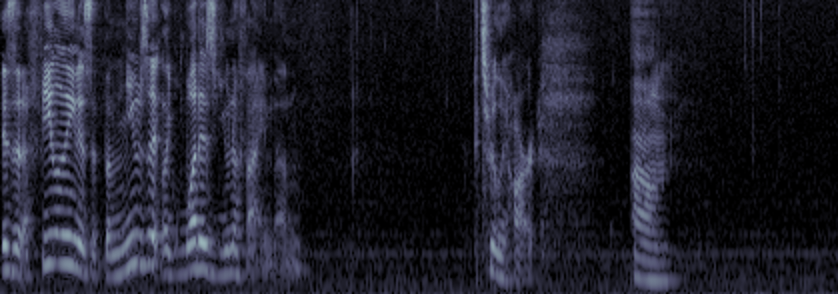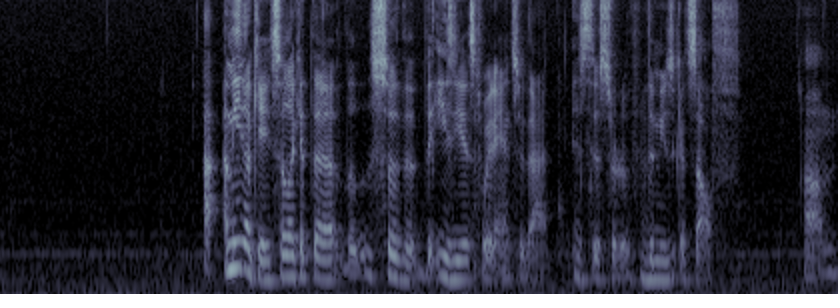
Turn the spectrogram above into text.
is it? A feeling? Is it the music? Like, what is unifying them? It's really hard. Um, I, I mean, okay, so like at the the- so the the easiest way to answer that is just sort of the music itself. Um,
